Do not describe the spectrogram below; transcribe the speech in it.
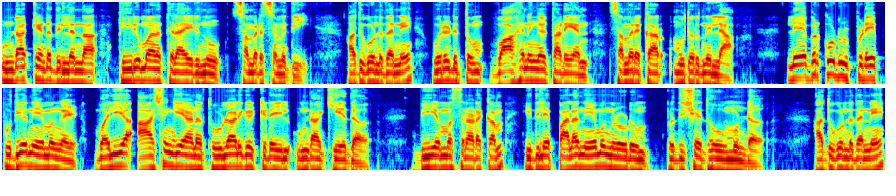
ഉണ്ടാക്കേണ്ടതില്ലെന്ന തീരുമാനത്തിലായിരുന്നു സമരസമിതി. അതുകൊണ്ട് തന്നെ ഒരിടത്തും വാഹനങ്ങൾ തടയാൻ സമരക്കാർ മുതിർന്നില്ല. ലേബർ കോഡ് ഉൾപ്പെടെ പുതിയ നിയമങ്ങൾ വലിയ ആശങ്കയാണ് തൊഴിലാളികൾക്കിടയിൽ ഉണ്ടാക്കിയത്. ബി എം എസിനടക്കം ഇതിലെ പല നിയമങ്ങളോടും പ്രതിഷേധവുമുണ്ട്. അതുകൊണ്ട് തന്നെ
